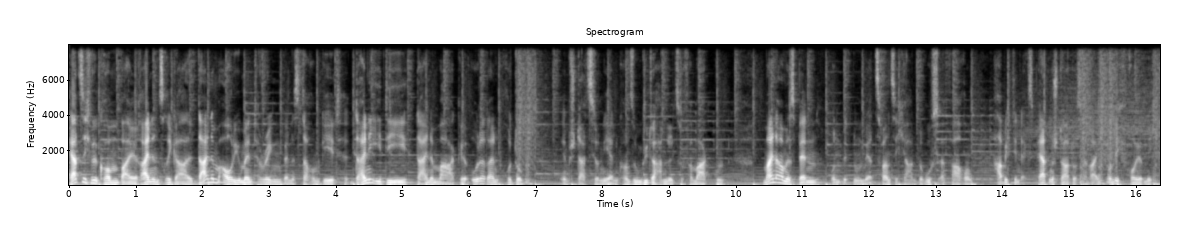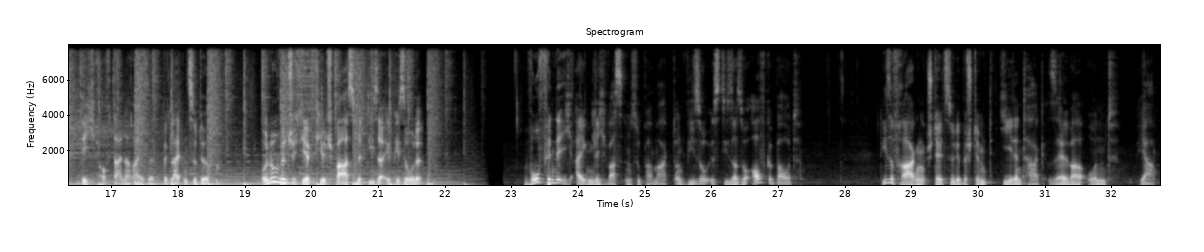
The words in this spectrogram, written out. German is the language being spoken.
Herzlich willkommen bei Rein ins Regal, deinem Audio-Mentoring, wenn es darum geht, deine Idee, deine Marke oder dein Produkt im stationären Konsumgüterhandel zu vermarkten. Mein Name ist Ben und mit nunmehr 20 Jahren Berufserfahrung habe ich den Expertenstatus erreicht und ich freue mich, dich auf deiner Reise begleiten zu dürfen. Und nun wünsche ich dir viel Spaß mit dieser Episode. Wo finde ich eigentlich was im Supermarkt und wieso ist dieser so aufgebaut? Diese Fragen stellst du dir bestimmt jeden Tag selber und ja,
